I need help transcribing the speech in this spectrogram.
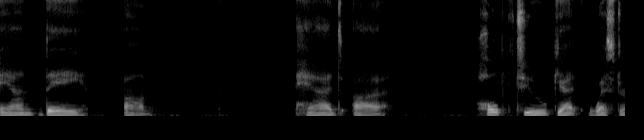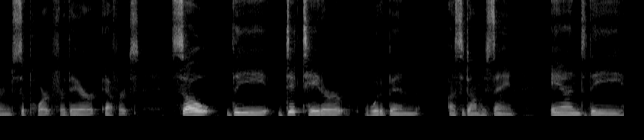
and they um, had uh, hoped to get Western support for their efforts. So the dictator would have been uh, Saddam Hussein, and the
